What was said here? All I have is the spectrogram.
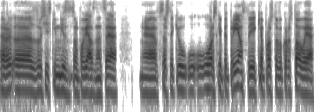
е, е, з російським бізнесом пов'язаний. Це е, все ж таки угорське підприємство, яке просто використовує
